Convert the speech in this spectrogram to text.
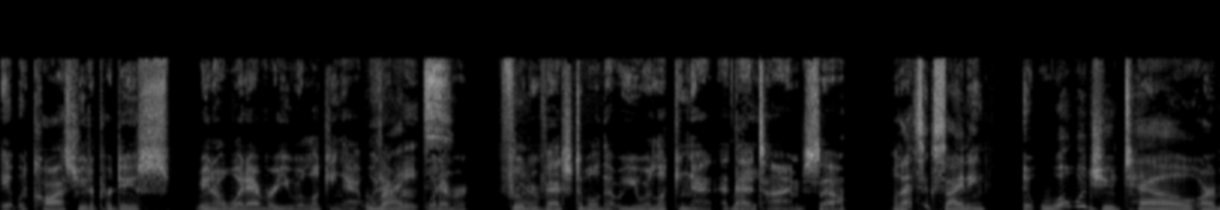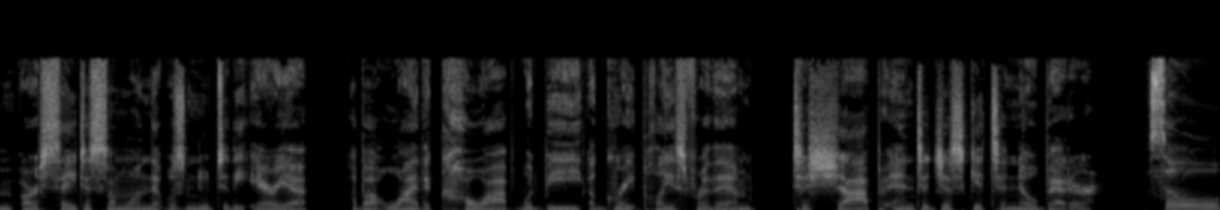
it would cost you to produce you know, whatever you were looking at, whatever, Right. whatever fruit Yeah. or vegetable that you were looking at at that time. So, well, that's exciting. What would you tell or or say to someone that was new to the area about why the co-op would be a great place for them to shop and to just get to know better? So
